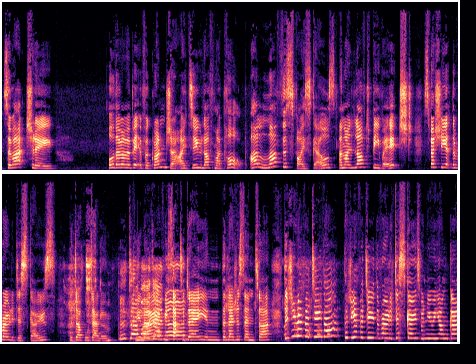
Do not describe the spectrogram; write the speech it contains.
so actually although I'm a bit of a grunger, I do love my pop. I love the Spice Girls and I loved B*Witched, especially at the roller discos. The double denim. The double you know, denim. every Saturday in the leisure centre. Did you ever do that? Did you ever do the roller discos when you were younger?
